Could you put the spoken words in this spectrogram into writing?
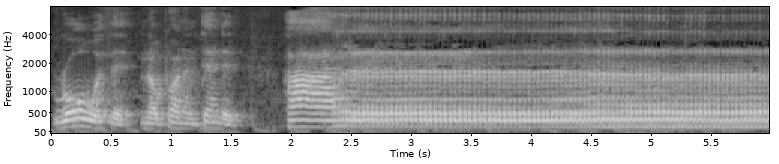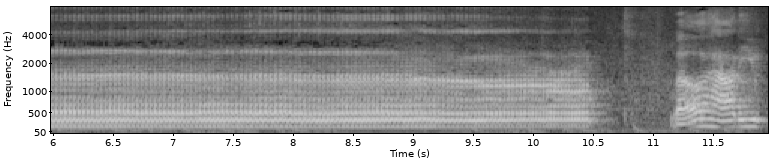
roll with it. No pun intended. Ha. How do you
